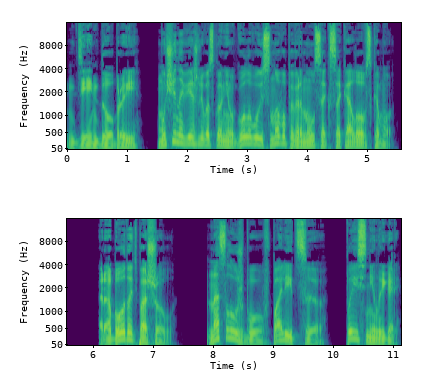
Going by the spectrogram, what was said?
«День добрый». Мужчина вежливо склонил голову и снова повернулся к Соколовскому. «Работать пошел?» «На службу, в полицию», — пояснил Игорь.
